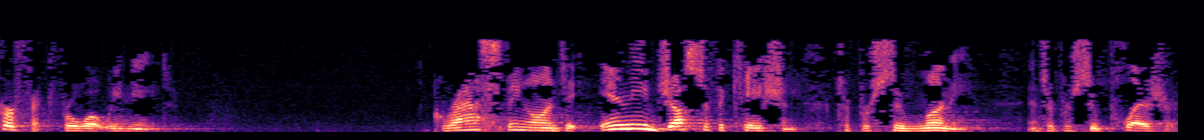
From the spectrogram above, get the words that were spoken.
perfect for what we need. Grasping onto any justification to pursue money and to pursue pleasure.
